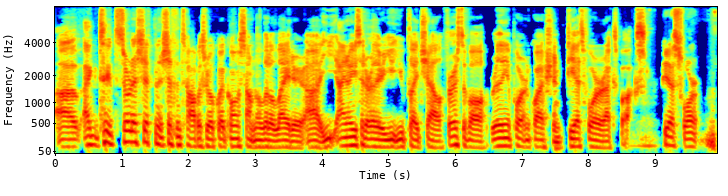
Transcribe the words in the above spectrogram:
Uh, I to sort of shifting shifting topics real quick, going something a little lighter. Uh, I know you said earlier you, you played Chel. First of all, really important question: PS4 or Xbox? PS4.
